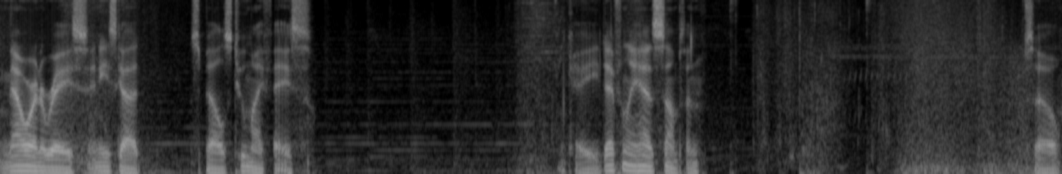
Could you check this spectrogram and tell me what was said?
Now we're in a race, and he's got spells to my face. Okay, he definitely has something. So,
